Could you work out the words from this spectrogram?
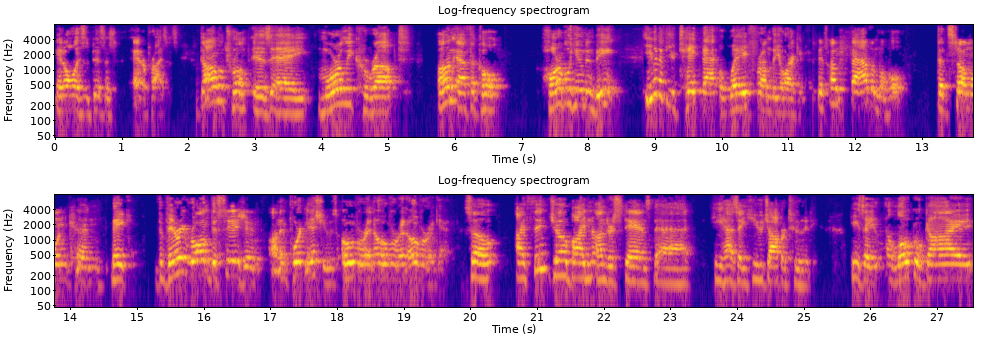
in all his business enterprises. Donald Trump is a morally corrupt, unethical, horrible human being. Even if you take that away from the argument, it's unfathomable that someone can make the very wrong decision on important issues over and over and over again. So I think Joe Biden understands that he has a huge opportunity. He's a, a local guy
